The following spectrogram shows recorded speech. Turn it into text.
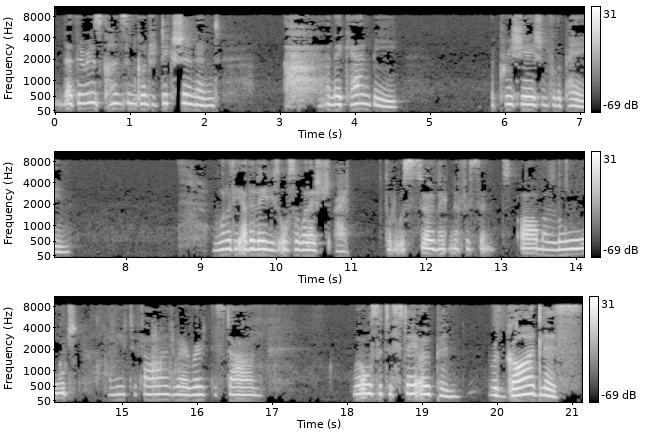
that there is constant contradiction and and there can be appreciation for the pain. One of the other ladies also what I, sh- I thought it was so magnificent. Oh my lord, I need to find where I wrote this down. We're also to stay open, regardless,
